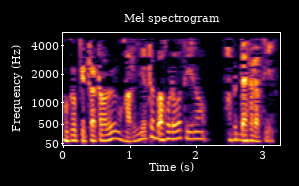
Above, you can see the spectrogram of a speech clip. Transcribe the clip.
මොක පිටරටවල හරියට බහුලව තියෙනවා අපිට දැකලා තියෙනවා.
